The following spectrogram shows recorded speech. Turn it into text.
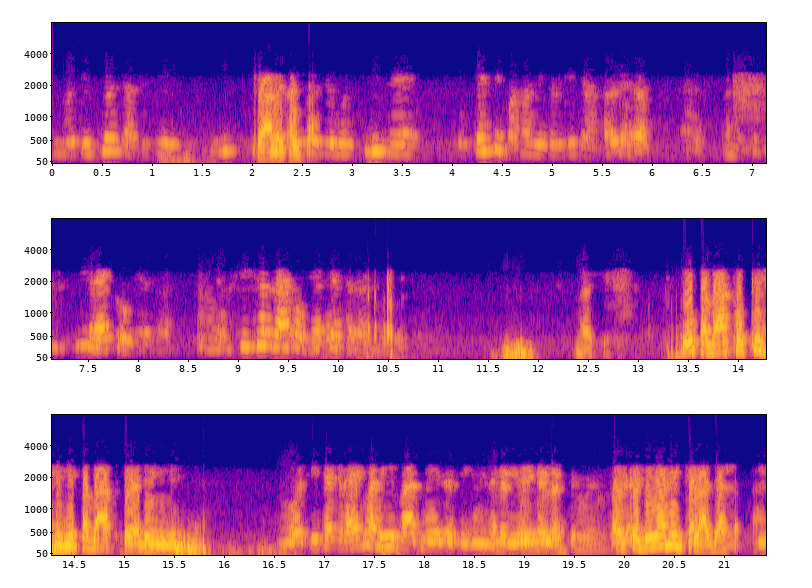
कि वो देखना चाहते थे कि क्या निकलता? जो वो चीज़ है वो कैसे बाहर निकल के जाती है। क्रैक हो गया था। हाँ, वो हो पदार्थों किसी भी पदार्थ के अधीन नहीं है। वो शीशा क्रैक वाली बात नहीं तो सीखनी लगती लगे तो उसके बिना भी चला जा सकता है।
